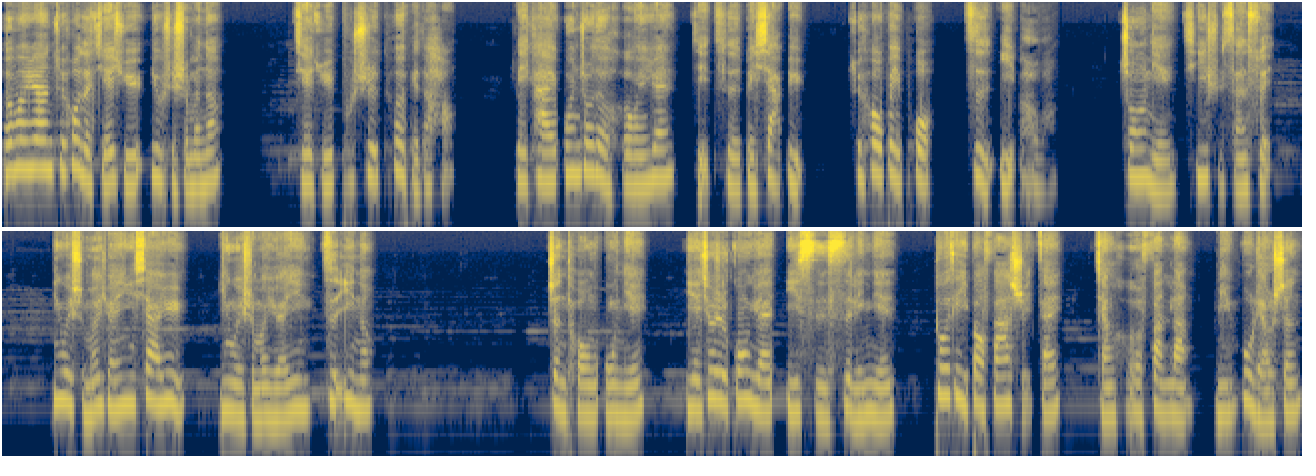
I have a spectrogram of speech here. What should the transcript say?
何文渊最后的结局又是什么呢？结局不是特别的好。离开温州的何文渊几次被下狱，最后被迫自缢而亡，终年七十三岁。因为什么原因下狱？因为什么原因自缢呢？正统五年，也就是公元一四四零年，多地爆发水灾，江河泛滥，民不聊生。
